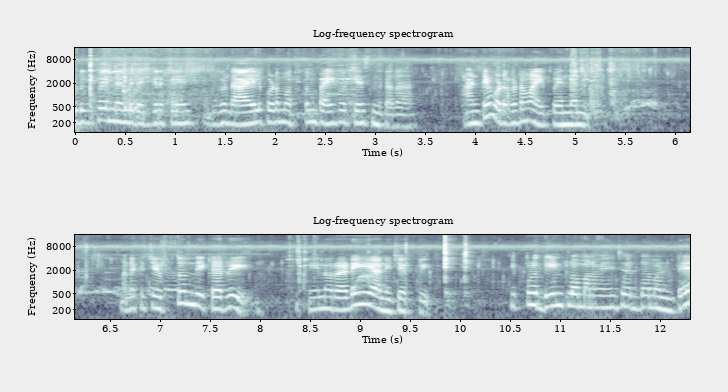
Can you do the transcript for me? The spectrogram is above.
ఉడికిపోయిందండి దగ్గరికి. ఇదిగోండి ఆయిల్ కూడా మొత్తం పైకి వచ్చేసింది కదా. అంటే ఉడకడం అయిపోయిందని. మనకి చెప్తుంది కర్రీ. నేను రెడీ అని చెప్పి. ఇప్పుడు దీంట్లో మనం ఏం చేద్దామంటే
